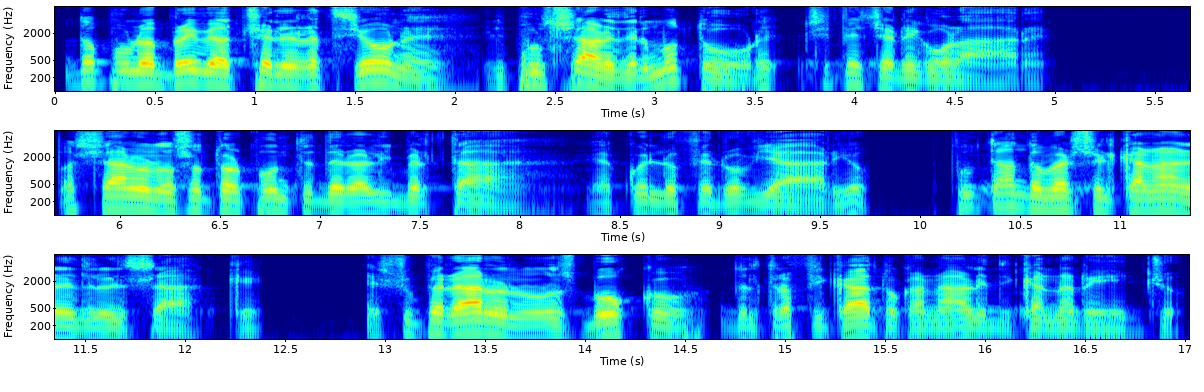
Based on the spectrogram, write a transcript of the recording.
Dopo una breve accelerazione, il pulsare del motore si fece regolare. Passarono sotto al ponte della Libertà e a quello ferroviario, puntando verso il canale delle Sacche, e superarono lo sbocco del trafficato canale di Cannareggio.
